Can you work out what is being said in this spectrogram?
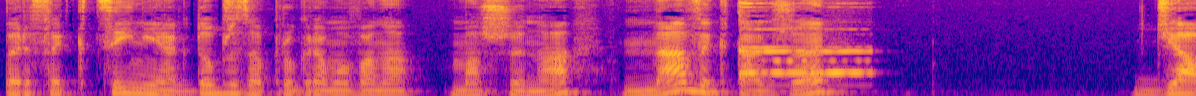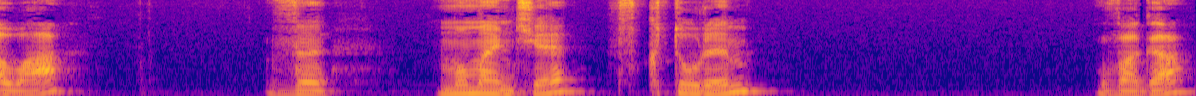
perfekcyjnie, jak dobrze zaprogramowana maszyna. Nawyk także działa w momencie, w którym, uwaga,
